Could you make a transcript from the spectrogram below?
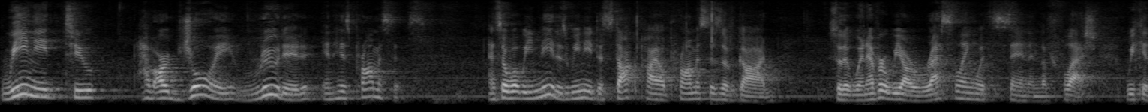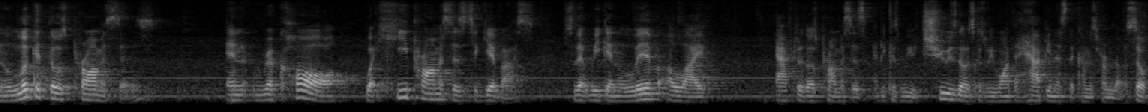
we need to have our joy rooted in his promises. And so what we need is we need to stockpile promises of God so that whenever we are wrestling with sin and the flesh, we can look at those promises and recall what he promises to give us so that we can live a life after those promises and because we choose those because we want the happiness that comes from those. So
